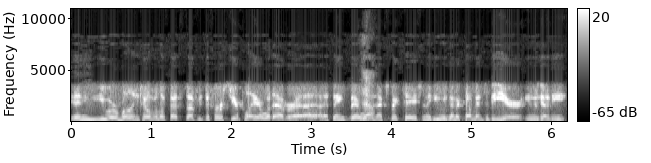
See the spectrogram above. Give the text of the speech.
and you were willing to overlook that stuff. He's a first year player, whatever. I, I think there was yeah. an expectation that he was going to come into the year. He was going to be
